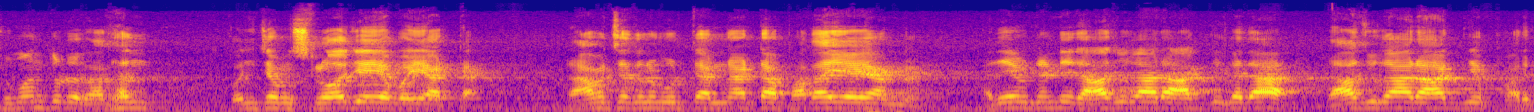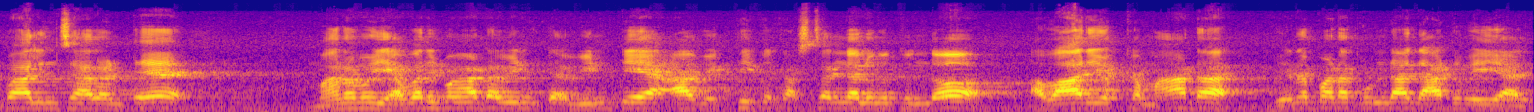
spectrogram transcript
సుమంతుడు రథం కొంచెం స్లో చేయబోయాట రామచంద్రమూర్తి అన్నట్ట పదయ్య అన్నాడు. అదేమిటండి రాజుగారి ఆజ్ఞ కదా. రాజుగారి ఆజ్ఞ పరిపాలించాలంటే మనము ఎవరి మాట వింటే వింటే ఆ వ్యక్తికి కష్టం కలుగుతుందో ఆ వారి యొక్క మాట వినపడకుండా దాటివేయాలి.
